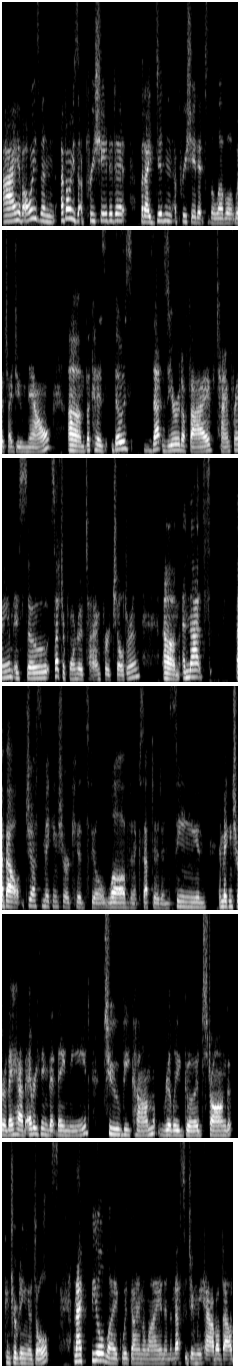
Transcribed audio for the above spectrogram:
I have always been, I've always appreciated it, but I didn't appreciate it to the level at which I do now um, because those that zero to five time frame is so such a formative time for children um, and that's about just making sure kids feel loved and accepted and seen and making sure they have everything that they need to become really good strong contributing adults and i feel like with Guion the Lion and the messaging we have about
